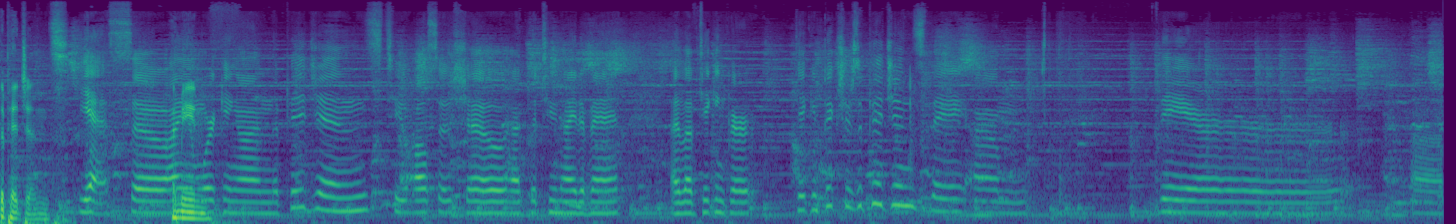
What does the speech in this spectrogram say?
the pigeons. Yes, so I, mean- am working on the pigeons to also show at the two night event. I love taking par- taking pictures of pigeons. They um, they're uh,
